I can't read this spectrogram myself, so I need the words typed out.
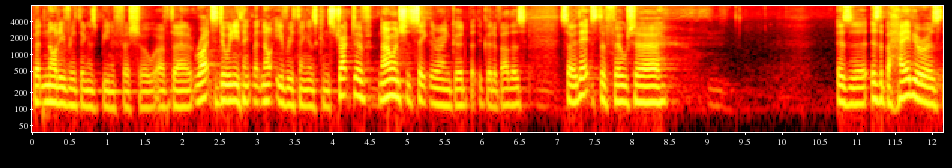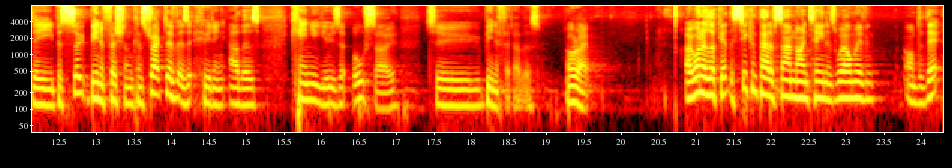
but not everything is beneficial. I have the right to do anything, but not everything is constructive. No one should seek their own good, but the good of others. So that's the filter. Is, a, is the behavior, is the pursuit beneficial and constructive? Is it hurting others? Can you use it also to benefit others? All right. I want to look at the second part of Psalm 19 as well, moving on to that.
